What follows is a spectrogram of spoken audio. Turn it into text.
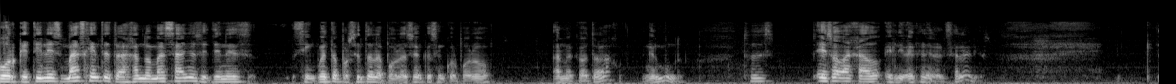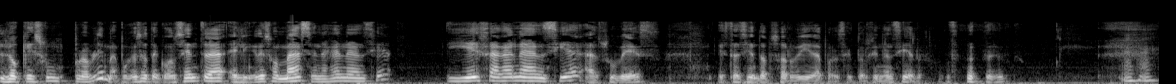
porque tienes más gente trabajando más años y tienes 50% de la población que se incorporó al mercado de trabajo en el mundo. Entonces, eso ha bajado el nivel general de salarios. Lo que es un problema, porque eso te concentra el ingreso más en la ganancia y esa ganancia, a su vez, está siendo absorbida por el sector financiero.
